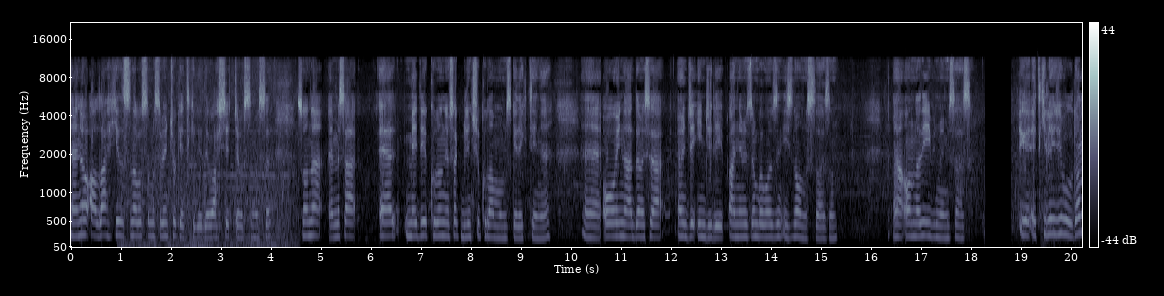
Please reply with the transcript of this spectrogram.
Yani o Allah yazısına basılması beni çok etkiledi. Vahşetçe basılması. Sonra e, mesela eğer medyayı kullanıyorsak bilinçli kullanmamız gerektiğini. e, o oyunlarda mesela önce inceleyip annemizin babamızın izni olması lazım. Yani onları iyi bilmemiz lazım. E, etkileyici buldum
